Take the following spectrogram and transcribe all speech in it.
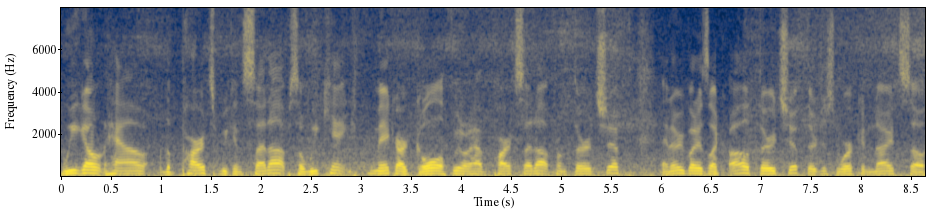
we don't have the parts we can set up, so we can't make our goal if we don't have parts set up from third shift. And everybody's like, "Oh, third shift, they're just working nights, so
